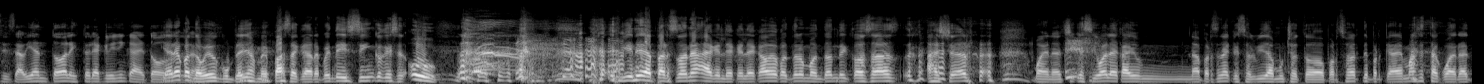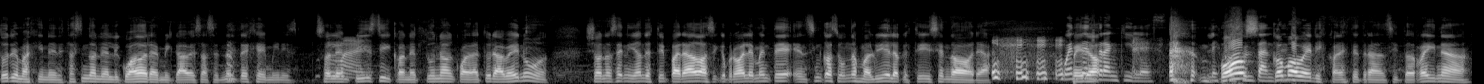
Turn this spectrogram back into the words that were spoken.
y sabían toda la historia clínica de todo. Y ahora cuando voy a un cumpleaños me pasa que de repente hay cinco que dicen, ¡uh! Viene la persona a le, que le acabo de contar un montón de cosas ayer. Bueno, chicas, igual acá hay un- una persona que se olvida mucho todo, por suerte, porque además esta cuadratura, imaginen, está haciendo en la licuadora en mi cabeza, ascendente Géminis, Sol en Mal. Piscis, con Neptuno en cuadratura Venus. Yo no sé ni dónde estoy parado, así que probablemente en cinco segundos me olvide lo que estoy diciendo ahora. Cuenten Pero- tranquiles. les ¿Vos cómo venís con este tránsito, Reina?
